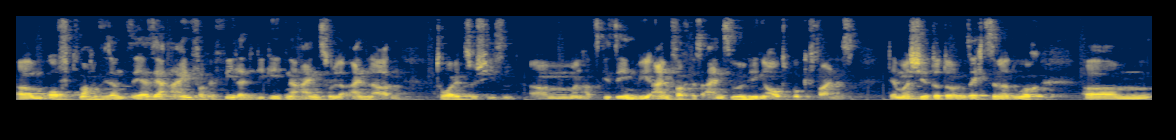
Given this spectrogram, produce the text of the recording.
Ähm, oft machen sie dann sehr, sehr einfache Fehler, die die Gegner einladen, Tore zu schießen. Ähm, man hat es gesehen, wie einfach das 1-0 gegen Augsburg gefallen ist. Der marschiert da durch den 16er durch. Ähm,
